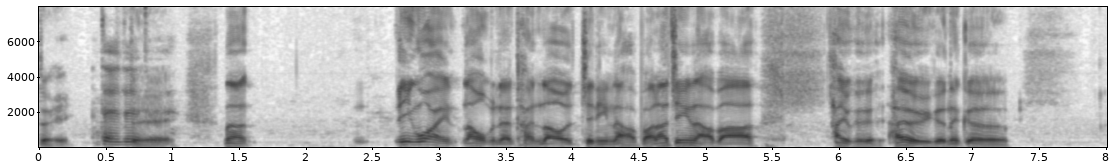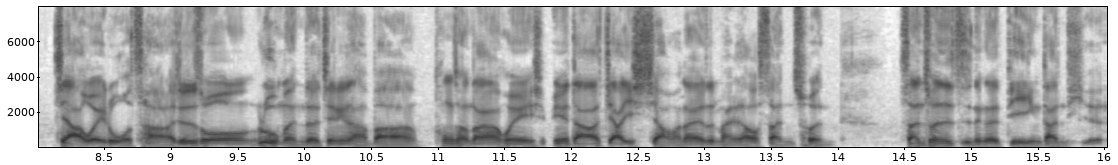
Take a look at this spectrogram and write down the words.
对，对对对，对。那另外，那我们来谈到监听喇叭，那监听喇叭它有个，它有一个那个。价位落差，就是说入门的监听喇叭，通常大家会因为大家家里小嘛，大概是买到三寸，三寸是指那个低音单体的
